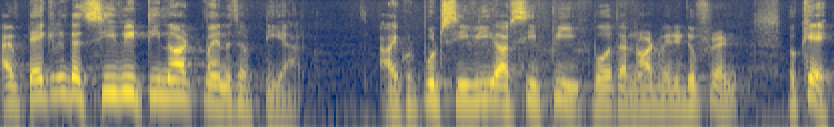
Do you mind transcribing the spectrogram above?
I have taken it as C v T naught minus of T r. I could put C v or C p both are not very different. Okay.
